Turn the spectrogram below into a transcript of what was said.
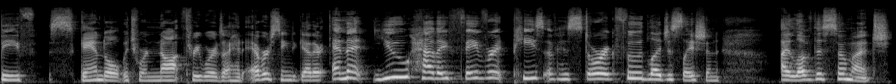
beef scandal, which were not three words I had ever seen together, and that you have a favorite piece of historic food legislation. I love this so much.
